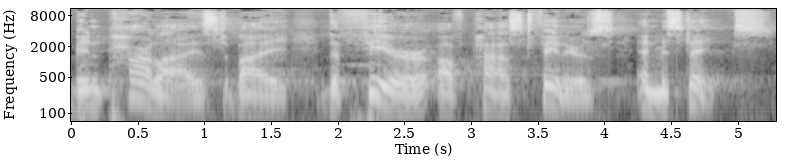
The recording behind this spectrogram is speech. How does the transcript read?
been paralyzed by the fear of past failures and mistakes.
